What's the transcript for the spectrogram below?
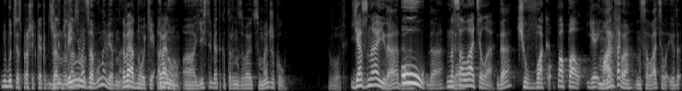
не буду тебя спрашивать, как этот жанр Две не назвать. назову, наверное. Давай одну, окей. Давай одну. А, Есть ребята, которые называются Magical. Вот. Я знаю их. Да, да, Оу! да, Насалатила. Да? Чувак, попал. Я, я Марфа так, насалатила. И вот,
